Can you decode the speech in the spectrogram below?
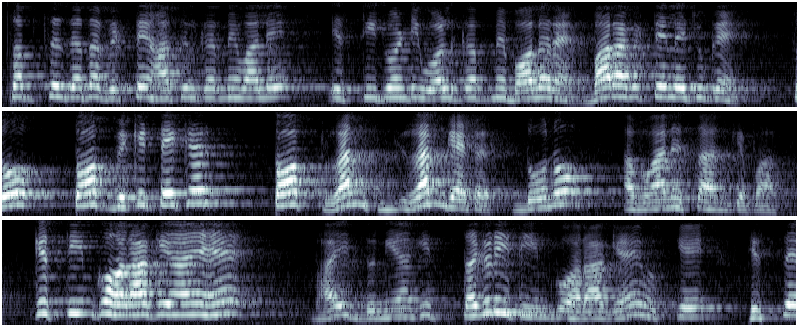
सबसे ज़्यादा विकटें हासिल करने वाले इस टी वर्ल्ड कप में बॉलर हैं। बारह विकटें ले चुके हैं। So top wicket taker top run run getter दोनों अफ़गानिस्तान के पास। किस टीम को हरा के आए हैं? भाई दुनिया की तगड़ी टीम को हरा के आए, उसके हिस्से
